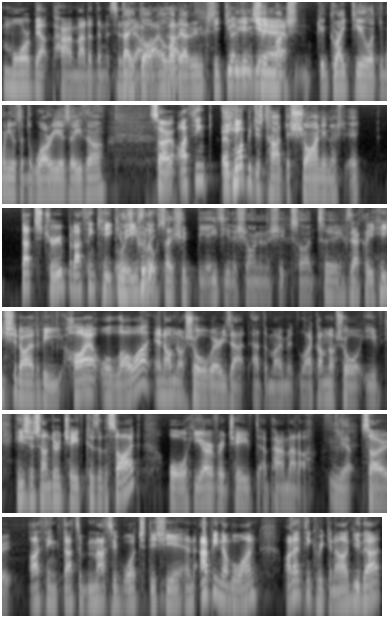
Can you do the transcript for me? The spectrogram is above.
more about Parramatta than it says they got a lot out of him because we didn't see much, a great deal at the, when he was at the Warriors either. So I think It he- might be just hard to shine in a. a that's true, but I think he could which easily could also should be easier to shine in a shit side too. Exactly. He should either be higher or lower, and I'm not sure where he's at at the moment. Like, I'm not sure if he's just underachieved because of the side or he overachieved at Parramatta. Yeah. So I think that's a massive watch this year. And Api number one, I don't think we can argue that.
